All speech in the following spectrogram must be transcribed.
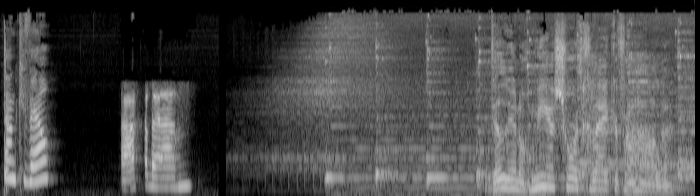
Dankjewel. Graag gedaan. Wil je nog meer soortgelijke verhalen?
